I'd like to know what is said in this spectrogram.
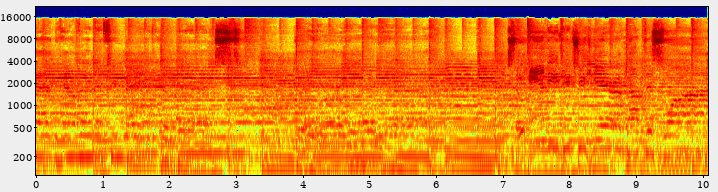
in heaven if you make the list. Yeah, yeah, yeah, yeah. So, Andy, did you hear about this one?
